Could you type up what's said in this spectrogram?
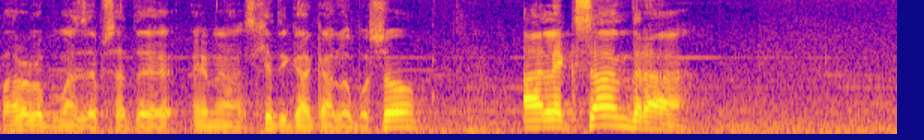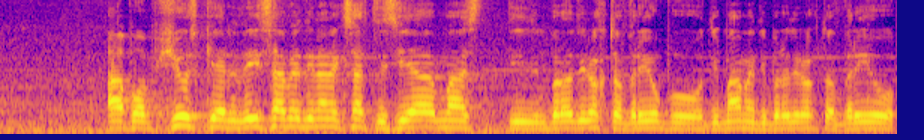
παρόλο που μαζέψατε ένα σχετικά καλό ποσό. Αλεξάνδρα, από ποιους κερδίσαμε την ανεξαρτησία μας την 1η Οκτωβρίου που τιμάμε την 1η Οκτωβρίου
